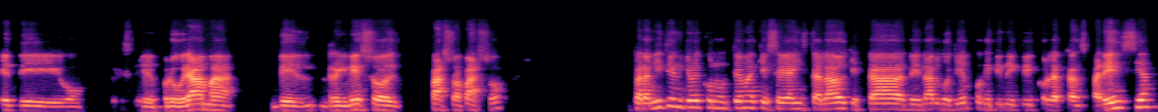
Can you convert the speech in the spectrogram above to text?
eh, de o, programa del regreso paso a paso para mí tiene que ver con un tema que se ha instalado y que está de largo tiempo, que tiene que ver con la transparencia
